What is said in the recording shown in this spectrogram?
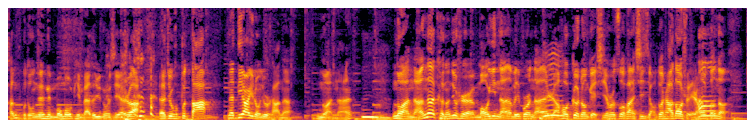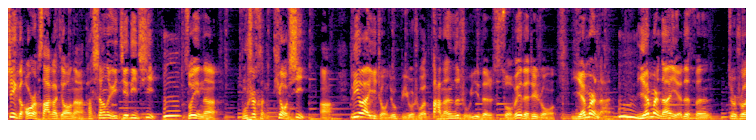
很普通的那某某品牌的运动鞋，是吧？呃，就不搭。那第二一种就是啥呢？暖男，嗯，暖男呢，可能就是毛衣男、围脖男，然后各种给媳妇儿做饭、洗脚、端茶倒水，然后等等。这个偶尔撒个娇呢，他相当于接地气，嗯，所以呢，不是很跳戏啊。另外一种就比如说大男子主义的所谓的这种爷们儿男，嗯，爷们儿男也得分，就是说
